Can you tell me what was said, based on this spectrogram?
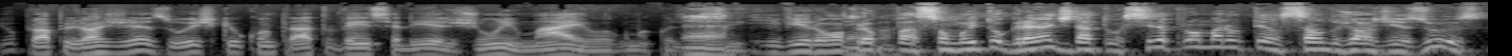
E o próprio Jorge Jesus, que o contrato vence ali junho, maio, alguma coisa É. assim. E virou uma Tem preocupação muito grande da torcida para uma manutenção do Jorge Jesus.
